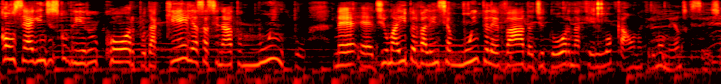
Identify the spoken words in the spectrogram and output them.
conseguem descobrir o corpo daquele assassinato muito, né, é, de uma hipervalência muito elevada de dor naquele local, naquele momento que seja,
